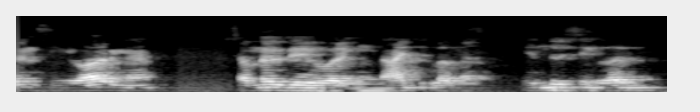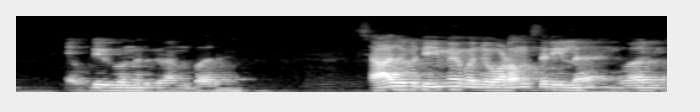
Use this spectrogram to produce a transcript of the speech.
ஃப்ரெண்ட்ஸ் இங்கே பாருங்க சந்திர தேவி பாருங்க. ஞாயிற்றுக்கிழமை எந்திரிச்சு இங்கே பாருங்க எப்படி உட்காந்துருக்குறான்னு பாருங்க. சாதுக்குட்டியுமே கொஞ்சம் உடம்பு சரியில்லை. இங்கே பாருங்க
